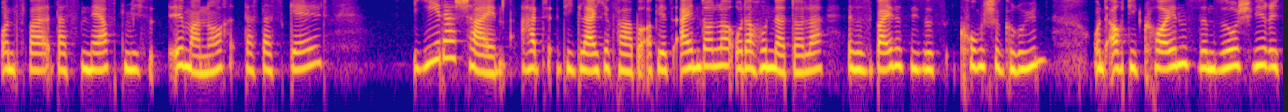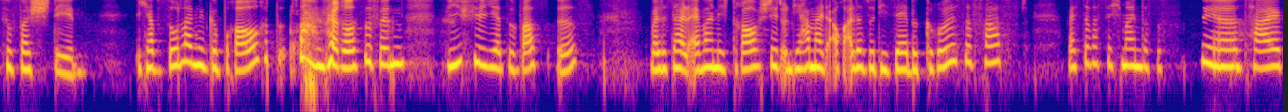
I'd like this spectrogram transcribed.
Und zwar, das nervt mich immer noch, dass das Geld, jeder Schein hat die gleiche Farbe, ob jetzt 1 Dollar oder 100 Dollar. Es ist beides dieses komische Grün und auch die Coins sind so schwierig zu verstehen. Ich habe so lange gebraucht, um herauszufinden, wie viel jetzt was ist, weil es halt einfach nicht draufsteht und die haben halt auch alle so dieselbe Größe fast. Weißt du, was ich meine? Das ist Ja. total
